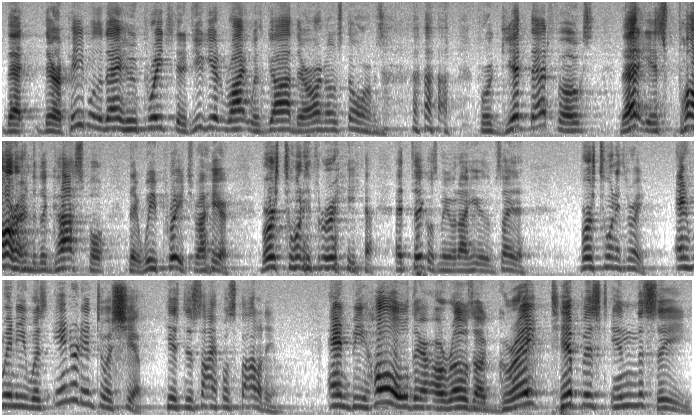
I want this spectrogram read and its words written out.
that there are people today who preach that if you get right with God, there are no storms. Forget that, folks. That is foreign to the gospel that we preach right here. Verse 23, that tickles me when I hear them say that. Verse 23, and when he was entered into a ship, his disciples followed him. And behold, there arose a great tempest in the sea,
